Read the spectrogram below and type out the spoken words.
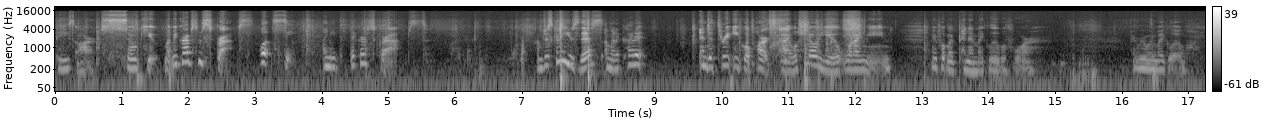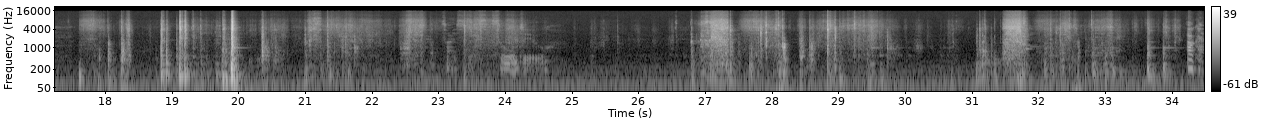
These are so cute. Let me grab some scraps. Let's see. I need thicker scraps. I'm just going to use this. I'm going to cut it into three equal parts and I will show you what I mean. Let me put my pin in my glue before I ruin my glue. So we'll do Okay.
